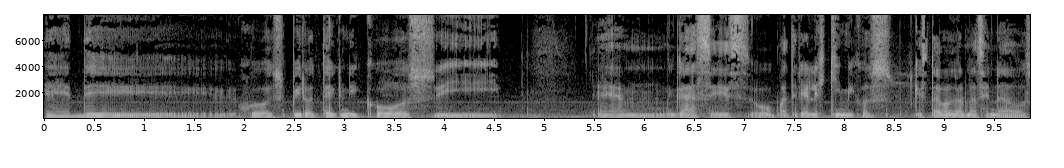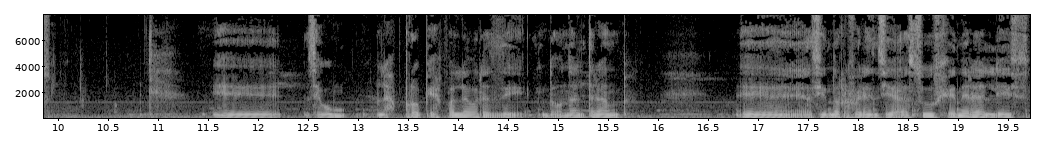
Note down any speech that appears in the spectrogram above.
eh, de juegos pirotécnicos y em, gases o materiales químicos que estaban almacenados eh, según las propias palabras de Donald Trump eh, haciendo referencia a sus generales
